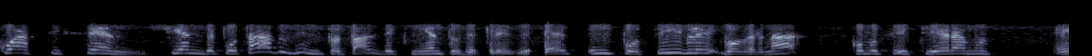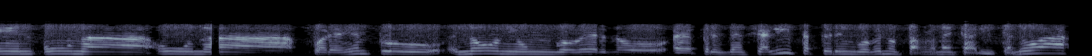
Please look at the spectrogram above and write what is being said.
casi 100, 100 diputados en total de 513. Es imposible gobernar como si estuviéramos en una, una, por ejemplo, no en un gobierno eh, presidencialista, pero un gobierno parlamentarista. No, ha,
